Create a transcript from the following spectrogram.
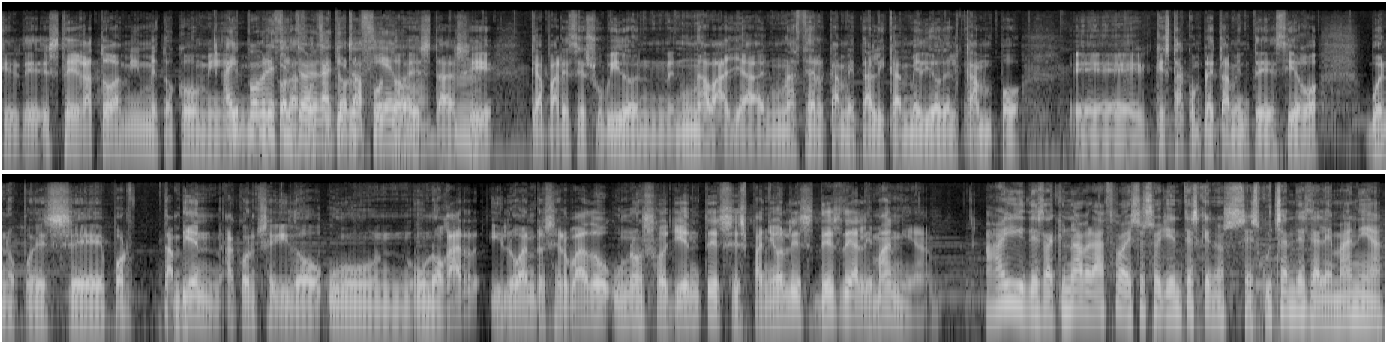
que este gato a mí me tocó mi, Ay, pobrecito, el gatito la foto esta, mm. que aparece subido en, una valla, en una cerca metálica en medio del campo, eh, que está completamente ciego. Bueno, pues eh, por también ha conseguido un, un, hogar y lo han reservado unos oyentes españoles desde Alemania. Ay, desde aquí un abrazo a esos oyentes que nos escuchan desde Alemania.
